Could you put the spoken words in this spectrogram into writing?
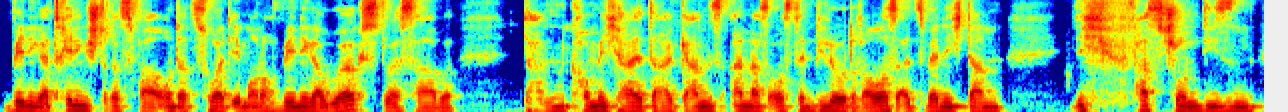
weniger Trainingsstress fahre und dazu halt eben auch noch weniger Workstress habe, dann komme ich halt da ganz anders aus dem Deload raus, als wenn ich dann ich fast schon diesen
